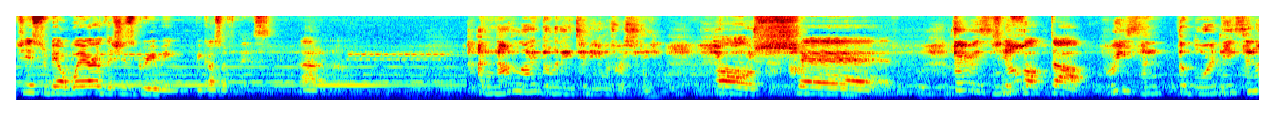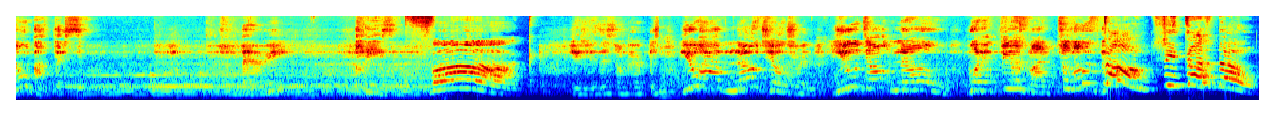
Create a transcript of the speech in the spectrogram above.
She needs to be aware that she's grieving because of this. I don't know. I'm not a liability to the university. Oh shit! There is She no fucked up. reason the board needs to know about this. Barry, please, Fuck! you do this on purpose. You have no children. You don't know what it feels like to lose them. No, she does know.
